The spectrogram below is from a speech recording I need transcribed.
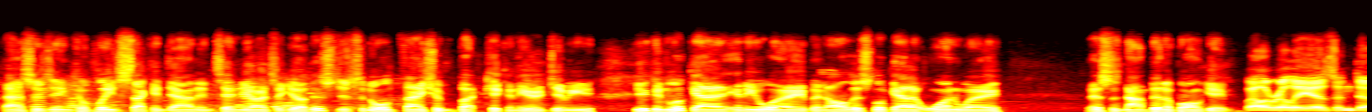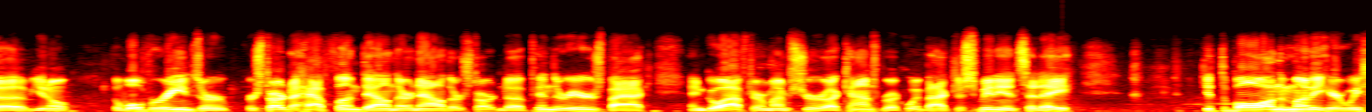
Pass is incomplete, second down and 10 yards to go. This is just an old fashioned butt kicking here, Jimmy. You, you can look at it any way, but all this look at it one way. This has not been a ball game. Well, it really is. And, uh, you know, the Wolverines are, are starting to have fun down there now. They're starting to pin their ears back and go after them. I'm sure uh, Consbrook went back to Smitty and said, hey, get the ball on the money here. We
